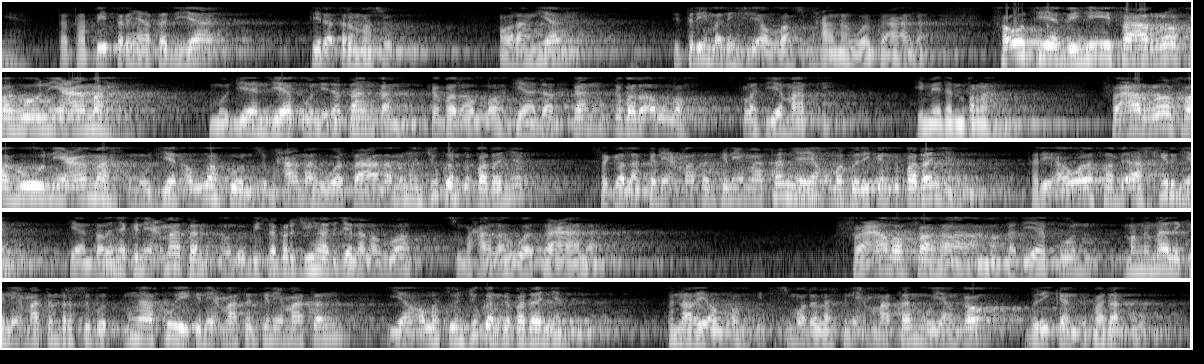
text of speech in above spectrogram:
Ya tetapi ternyata dia tidak termasuk orang yang diterima di sisi Allah Subhanahu wa taala. Fautiya bihi fa'arrafahu ni'amah. Kemudian dia pun didatangkan kepada Allah dihadapkan kepada Allah setelah dia mati di medan perang Fa'arrafahu ni'amah. Kemudian Allah pun subhanahu wa ta'ala menunjukkan kepadanya segala kenikmatan-kenikmatannya yang Allah berikan kepadanya. Dari awal sampai akhirnya. Di antaranya kenikmatan untuk bisa berjihad di jalan Allah subhanahu wa ta'ala. Fa'arafaha. Maka dia pun mengenali kenikmatan tersebut. Mengakui kenikmatan-kenikmatan yang Allah tunjukkan kepadanya. Benar ya Allah. Itu semua adalah kenikmatanmu yang kau berikan kepadaku.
